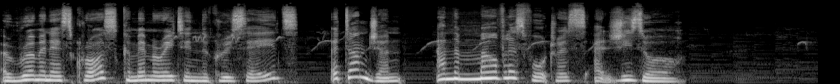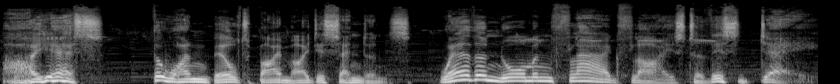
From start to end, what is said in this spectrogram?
a Romanesque cross commemorating the Crusades, a dungeon, and the marvelous fortress at Gisors. Ah, yes, the one built by my descendants, where the Norman flag flies to this day.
